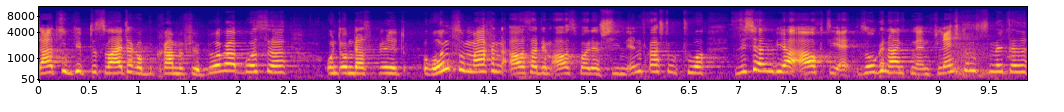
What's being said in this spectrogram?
Dazu gibt es weitere Programme für Bürgerbusse und um das Bild rund zu machen, außer dem Ausbau der Schieneninfrastruktur, sichern wir auch die sogenannten Entflechtungsmittel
